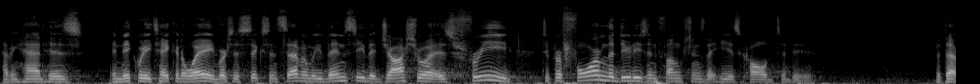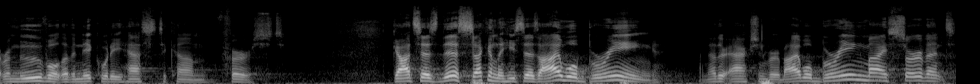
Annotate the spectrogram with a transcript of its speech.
Having had his iniquity taken away, verses 6 and 7, we then see that Joshua is freed to perform the duties and functions that he is called to do. But that removal of iniquity has to come first. God says this. Secondly, He says, I will bring, another action verb, I will bring my servant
